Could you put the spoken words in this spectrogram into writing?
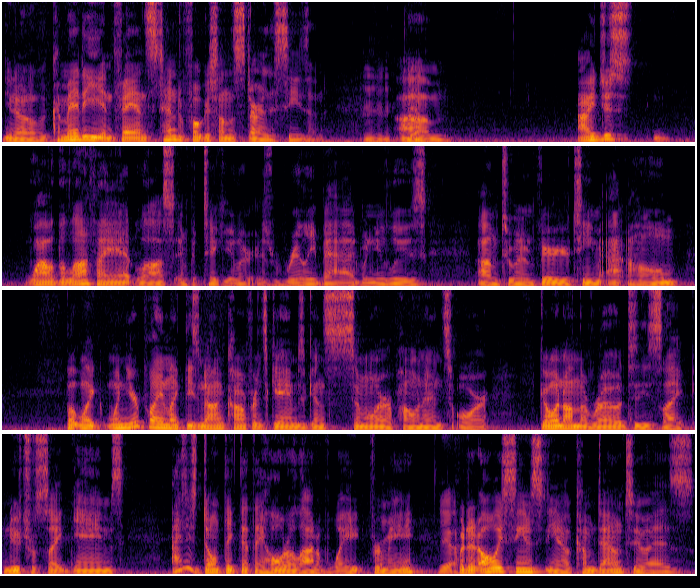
you know committee and fans tend to focus on the start of the season. Mm-hmm. Yeah. Um, I just, while the Lafayette loss in particular is really bad when you lose um, to an inferior team at home, but like when you're playing like these non-conference games against similar opponents or going on the road to these like neutral site games, I just don't think that they hold a lot of weight for me. Yeah. But it always seems to you know come down to as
